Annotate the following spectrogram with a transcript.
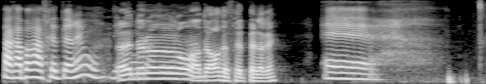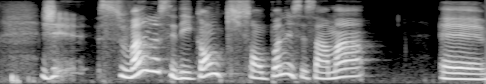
par rapport à Fred Perrin ou non, non, non, non, en dehors de Fred Pellerin. J'ai- souvent, là, c'est des contes qui sont pas nécessairement. euh,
